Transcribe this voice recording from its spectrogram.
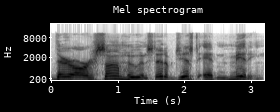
there are some who, instead of just admitting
